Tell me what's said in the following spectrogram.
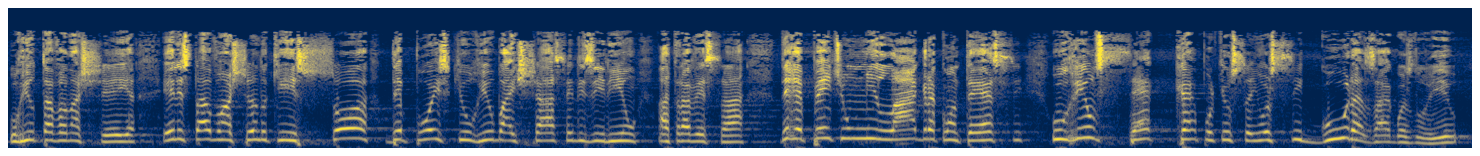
o rio estava na cheia. Eles estavam achando que só depois que o rio baixasse eles iriam atravessar. De repente um milagre acontece, o rio seca porque o Senhor segura as águas do rio.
